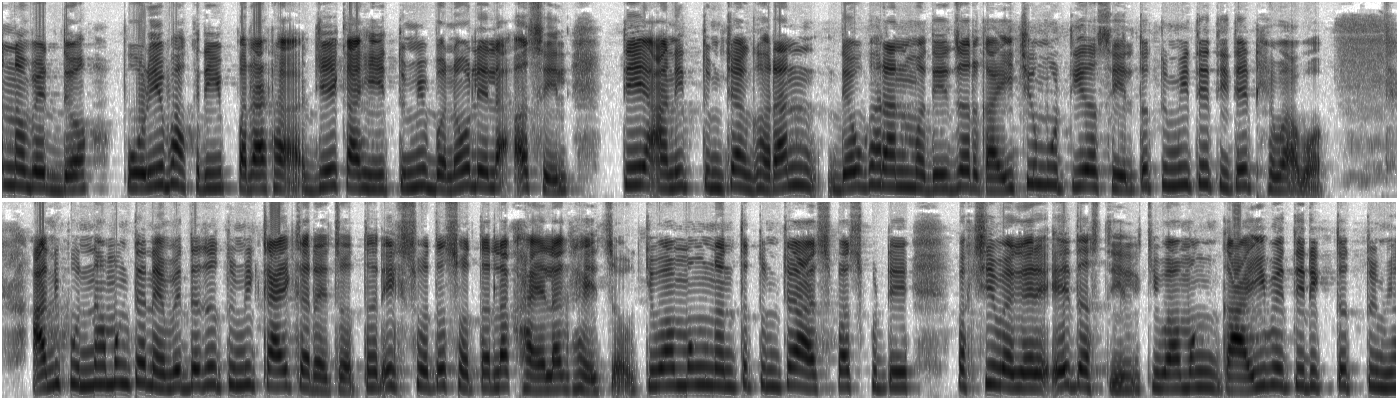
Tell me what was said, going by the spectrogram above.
नैवेद्य पोळी भाकरी पराठा जे काही तुम्ही बनवलेला असेल ते आणि तुमच्या घरां देवघरांमध्ये जर गाईची मूर्ती असेल तर तुम्ही ते तिथे ठेवावं. आणि पुन्हा मग त्या नैवेद्याचं तुम्ही काय करायचं? तर एक स्वतः स्वतःला खायला घ्यायचं. किंवा मग नंतर तुमच्या आसपास कुठे पक्षी वगैरे येत असतील किंवा मग गाई व्यतिरिक्त तुम्ही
